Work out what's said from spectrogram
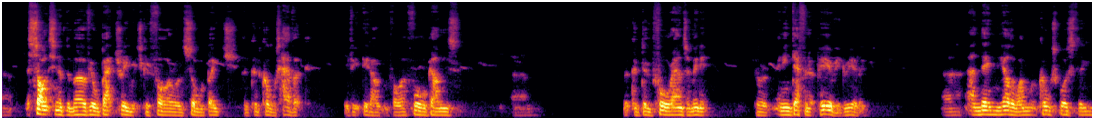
uh, the silencing of the Merville battery, which could fire on Sword Beach and could cause havoc if it did open fire. Four guns um, that could do four rounds a minute for an indefinite period, really. Uh, and then the other one, of course, was the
